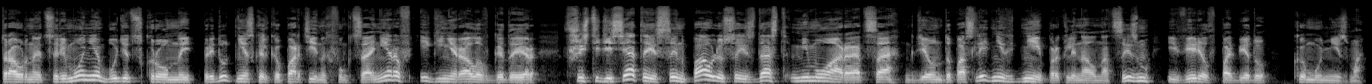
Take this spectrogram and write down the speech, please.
Траурная церемония будет скромной. Придут несколько партийных функционеров и генералов ГДР. В 60-е сын Паулюса издаст мемуары отца, где он до последних дней проклинал нацизм и верил в победу коммунизма.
